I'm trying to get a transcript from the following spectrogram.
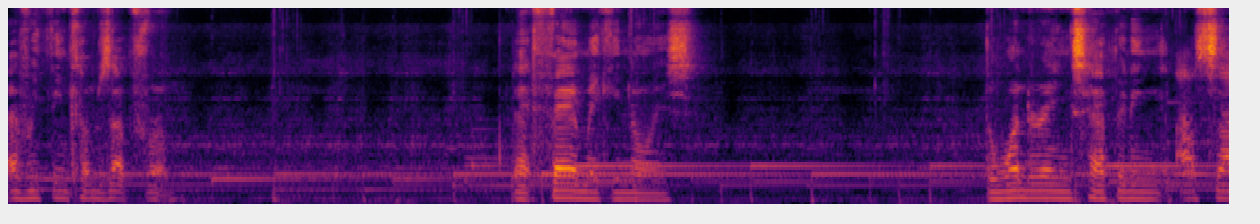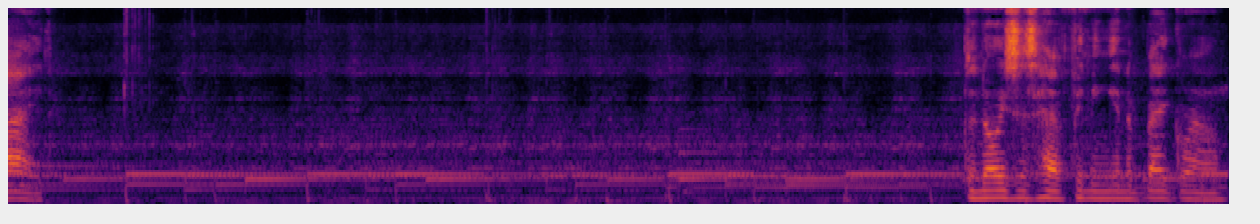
everything comes up from. That fan making noise, the wonderings happening outside the noises happening in the background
